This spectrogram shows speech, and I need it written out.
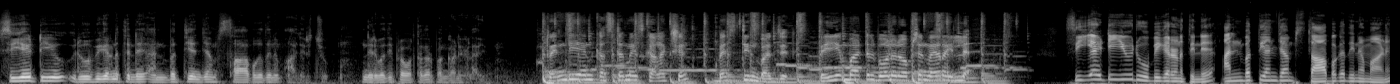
C I T U രൂപീകരണത്തിന്റെ അൻപത്തിയഞ്ചാം സ്ഥാപക ദിനം ആചരിച്ചു. നിരവധി പ്രവർത്തകർ പങ്കാളികളായി. Trendy and customise collection best in budget Theyyam പാട്ടിൽ പോലൊരു ഓപ്ഷൻ വേറെ ഇല്ല. സി ഐ ടി യു രൂപീകരണത്തിന്റെ അൻപത്തിയഞ്ചാം സ്ഥാപക ദിനമാണ്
